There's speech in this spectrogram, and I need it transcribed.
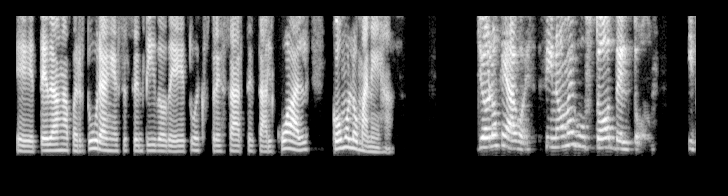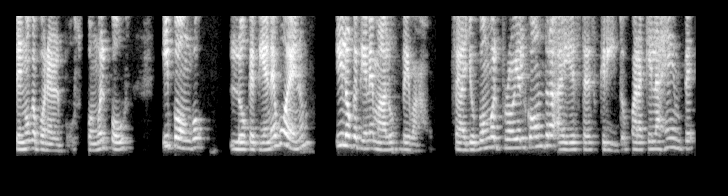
eh, te dan apertura en ese sentido de tú expresarte tal cual. ¿Cómo lo manejas? Yo lo que hago es, si no me gustó del todo y tengo que poner el post, pongo el post y pongo lo que tiene bueno y lo que tiene malo debajo. O sea, yo pongo el pro y el contra, ahí está escrito, para que la gente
